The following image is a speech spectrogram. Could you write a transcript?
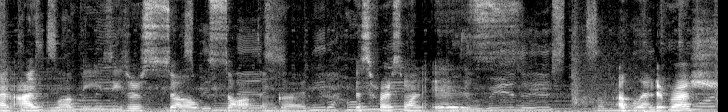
And I love these. These are so soft and good. This first one is a blender brush.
